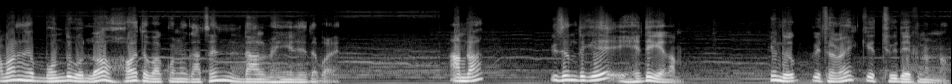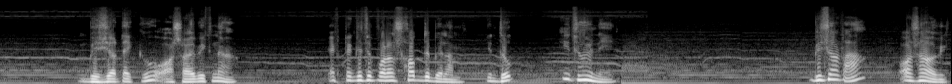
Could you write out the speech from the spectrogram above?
আমার বন্ধু বলল হয়তো বা কোনো গাছের ডাল ভেঙে যেতে পারে। আমরা পিছন থেকে হেঁটে গেলাম, কিন্তু পিছনে কিছুই দেখলাম না। বিষয়টা একটু অস্বাভাবিক না? একটা কিছু পড়ার শব্দ পেলাম, কিন্তু কিছুই নেই। বিষয়টা অস্বাভাবিক।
